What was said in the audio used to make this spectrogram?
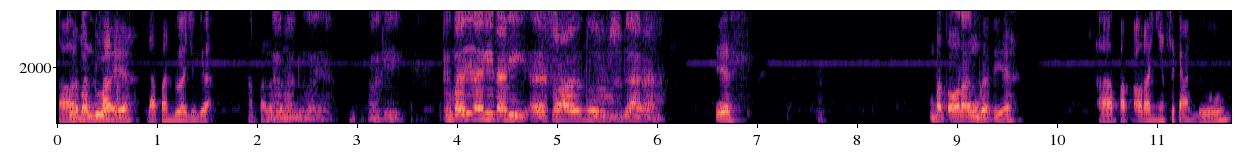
Tahun, tahun 82 ya. 82 juga. 82. 82 ya oke kembali lagi tadi eh, soal Nur saudara Yes. Empat orang berarti ya. Uh, empat orang yang sekandung.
